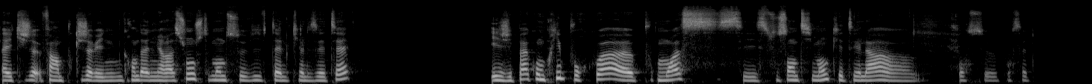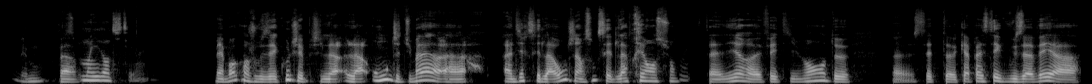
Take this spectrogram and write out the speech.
avec qui, enfin, pour qui j'avais une grande admiration, justement, de se vivre telles qu'elles étaient. Et j'ai pas compris pourquoi, euh, pour moi, c'est ce sentiment qui était là euh, pour, ce, pour cette, bah, mon identité. Mais moi, quand je vous écoute, la, la, honte, j'ai du mal à, à dire que c'est de la honte, j'ai l'impression que c'est de l'appréhension. C'est-à-dire, effectivement, de cette capacité que vous avez à,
